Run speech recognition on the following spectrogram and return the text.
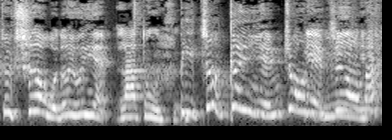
就吃的我都有点拉肚子，比这更严重，你知道吗？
